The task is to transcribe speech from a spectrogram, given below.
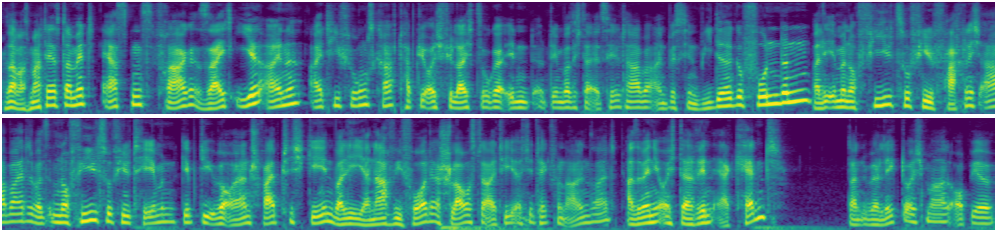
So, was macht ihr jetzt damit? Erstens, Frage, seid ihr eine IT-Führungskraft? Habt ihr euch vielleicht sogar in dem, was ich da erzählt habe, ein bisschen wiedergefunden, weil ihr immer noch viel zu viel fachlich arbeitet, weil es immer noch viel zu viele Themen gibt, die über euren Schreibtisch gehen, weil ihr ja nach wie vor der schlauste IT-Architekt von allen seid? Also wenn ihr euch darin erkennt, dann überlegt euch mal, ob ihr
